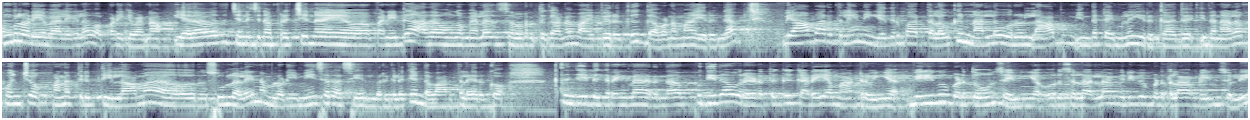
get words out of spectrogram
உங்களுடைய வேலைகளை ஒப்படைக்க வேண்டாம். ஏதாவது சின்ன சின்ன பிரச்சனை பண்ணிவிட்டு அதை அவங்க மேலே சொல்கிறதுக்கான வாய்ப்பு இருக்குது கவனமாக இருங்க. வியாபாரத்துலேயும் நீங்கள் எதிர்பார்த்த அளவுக்கு நல்ல ஒரு லாபம் இந்த டைமில் இருக்காது. இதனால் கொஞ்சம் மன திருப்தி இல்லாமல் ஒரு சூழ்நிலை நம்மளுடைய ராசி என்பர்களுக்கு இந்த வாரத்தில் இருக்கும். செஞ்சுட்டு இருக்கிறீங்களா இருந்தால் புதிதாக ஒரு இடத்துக்கு கடையை மாற்றுவீங்க. விரிவுபடுத்தவும் செய்வீங்க. ஒரு சிலர்லாம் விரிவுபடுத்தலாம் அப்படின்னு சொல்லி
